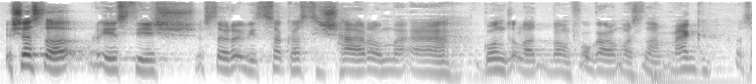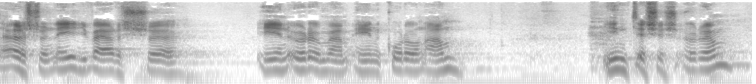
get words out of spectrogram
És ezt a részt is, ezt a rövid szakaszt is három eh, gondolatban fogalmaznám meg. Az első négy vers, eh, én örömem, én koronám, intés és öröm.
